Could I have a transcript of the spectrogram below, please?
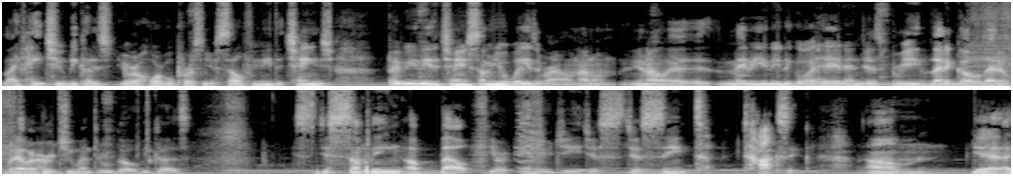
life hates you because you're a horrible person yourself. You need to change. Maybe you need to change some of your ways around. I don't, you know, it, it, maybe you need to go ahead and just breathe, let it go, let it, whatever hurt you went through go because it's just something about your energy just, just seemed t- toxic. Um, yeah,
